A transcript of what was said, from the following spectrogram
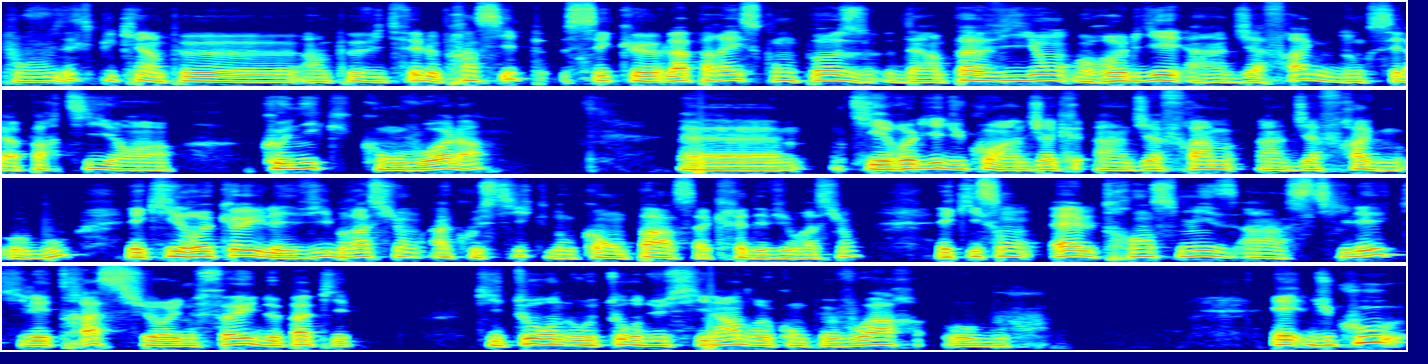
pour vous expliquer un peu, un peu vite fait, le principe, c'est que l'appareil se compose d'un pavillon relié à un diaphragme, donc c'est la partie conique qu'on voit là, euh, qui est relié du coup à un, un, diaphragme, un diaphragme au bout, et qui recueille les vibrations acoustiques, donc quand on parle, ça crée des vibrations, et qui sont, elles, transmises à un stylet qui les trace sur une feuille de papier, qui tourne autour du cylindre qu'on peut voir au bout. Et du coup,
